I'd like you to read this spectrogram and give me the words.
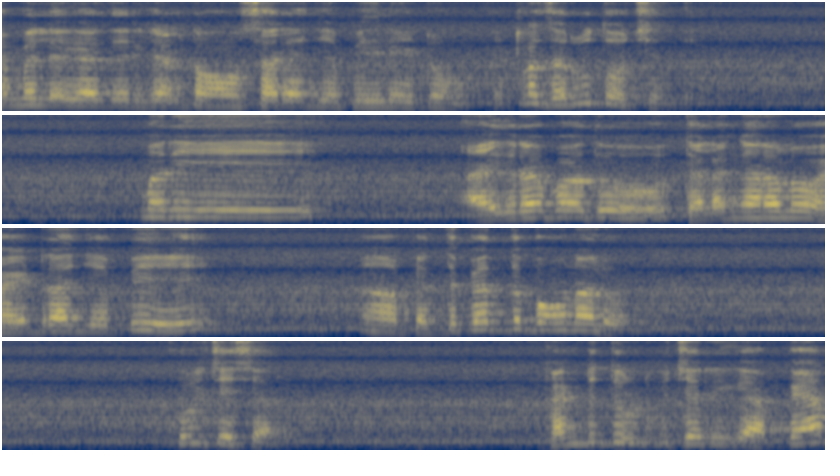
ఎమ్మెల్యే గారి దగ్గరికి వెళ్ళటం సరే అని చెప్పి వదిలేయటం ఇట్లా జరుగుతూ వచ్చింది. మరి హైదరాబాదు తెలంగాణలో హైడ్రా అని చెప్పి పెద్ద పెద్ద భవనాలు కూల్చేశారు. కంటి తుడుపు చర్యగా పేద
